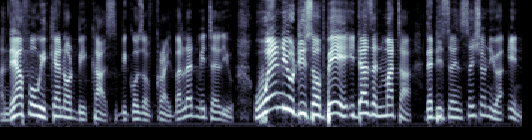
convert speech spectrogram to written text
and therefore we cannot be cursed because of Christ. But let me tell you, when you disobey, it doesn't matter the dispensation you are in.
